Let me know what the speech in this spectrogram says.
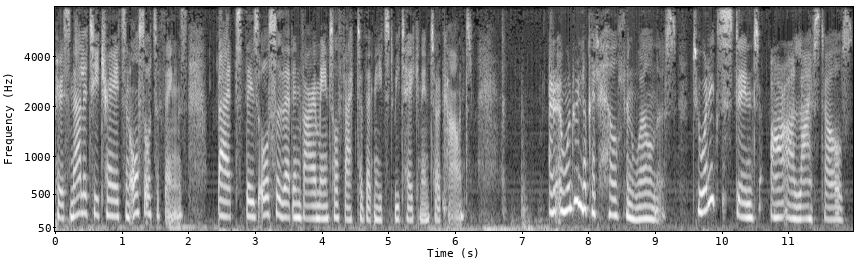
personality traits and all sorts of things. But there's also that environmental factor that needs to be taken into account. And, and when we look at health and wellness, to what extent are our lifestyles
